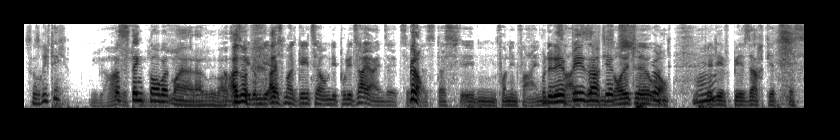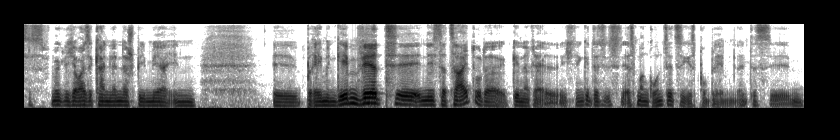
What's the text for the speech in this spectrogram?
Ist das richtig? Ja, Was das- denkt Norbert Meyer darüber? Also, geht um die, also erstmal geht es ja um die Polizeieinsätze, Genau. dass das eben von den Vereinen Und der DFB sagt jetzt- sollte genau. und der DFB sagt jetzt, dass es möglicherweise kein Länderspiel mehr in Bremen geben wird äh, in nächster Zeit oder generell. Ich denke, das ist erstmal ein grundsätzliches Problem. Ne? Dass ähm,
